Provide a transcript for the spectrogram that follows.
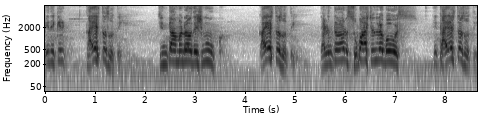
हे देखील कायस्थच होते. चिंतामणराव देशमुख कायस्थच होते. त्यानंतर सुभाषचंद्र बोस हे कायस्थच होते.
